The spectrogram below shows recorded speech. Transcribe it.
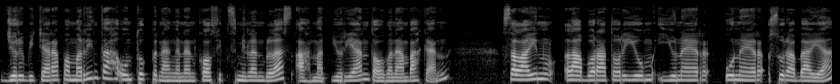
Juru bicara pemerintah untuk penanganan COVID-19 Ahmad Yuryanto menambahkan, selain laboratorium UNER, UNER Surabaya,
